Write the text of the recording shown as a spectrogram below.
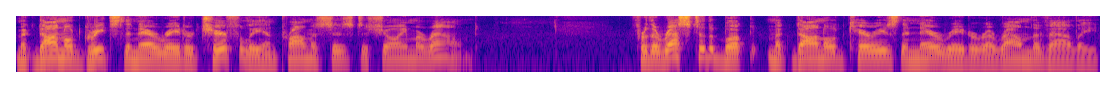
MacDonald greets the narrator cheerfully and promises to show him around. For the rest of the book, MacDonald carries the narrator around the valley,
